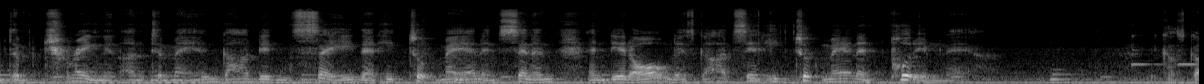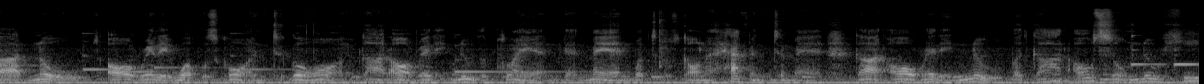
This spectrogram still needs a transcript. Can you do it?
the training unto man. God didn't say that he took man and sent him and did all this. God said he took man and put him there. Because God knows already what was going to go on. God already knew the plan that man, what was going to happen to man. God already knew, but God also knew he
